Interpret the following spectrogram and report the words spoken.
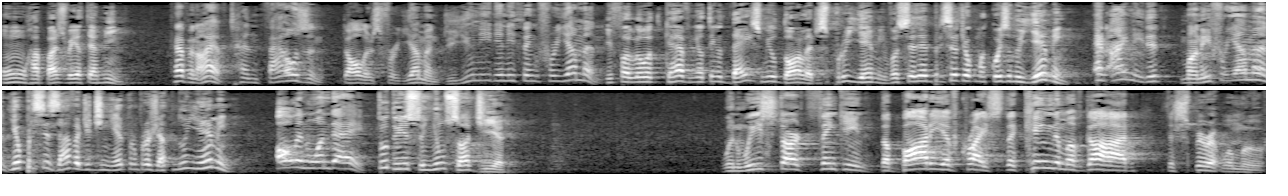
um rapaz veio até mim Kevin, I have $10,000 for Yemen. Do you need anything for Yemen? e falou: Kevin, eu tenho 10 mil dólares para o Iêmen. Você precisa de alguma coisa no Iêmen? And I needed money for Yemen. E eu precisava de dinheiro para um projeto no Iêmen. All in one day. Tudo isso em um só dia. When we start thinking the body of Christ, the kingdom of God, the Spirit will move.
